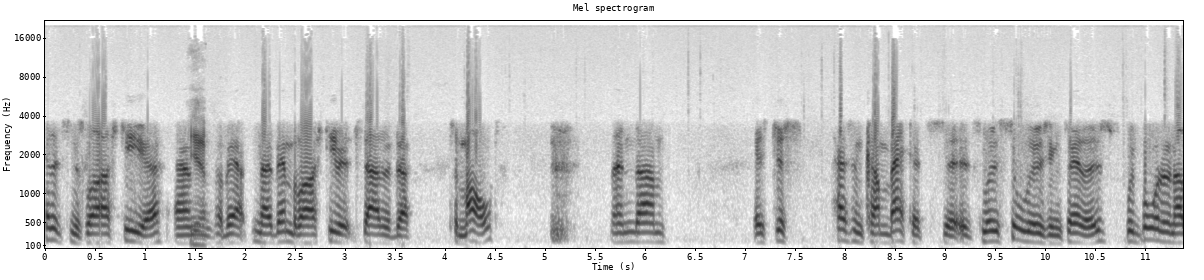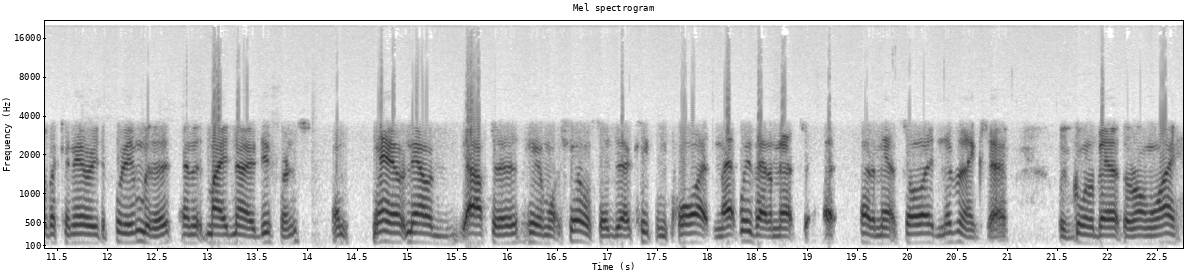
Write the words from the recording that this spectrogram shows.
had it since last year. Um, Yeah. About November last year, it started to, to molt, and um, it just hasn't come back. It's uh, it's lo- still losing feathers. We bought another canary to put in with it, and it made no difference. And now, now after hearing what Cheryl said, uh, keep them quiet and that we've had them out, uh, had them outside and everything. So we've gone about it the wrong way.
